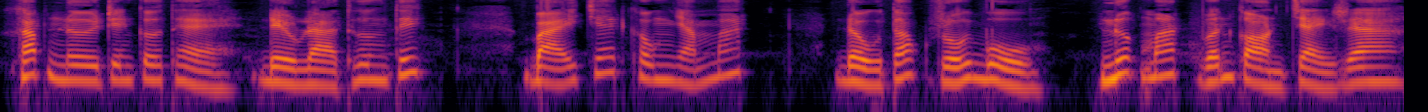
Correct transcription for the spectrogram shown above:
khắp nơi trên cơ thể đều là thương tích. Bãi chết không nhắm mắt, đầu tóc rối bù, nước mắt vẫn còn chảy ra.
